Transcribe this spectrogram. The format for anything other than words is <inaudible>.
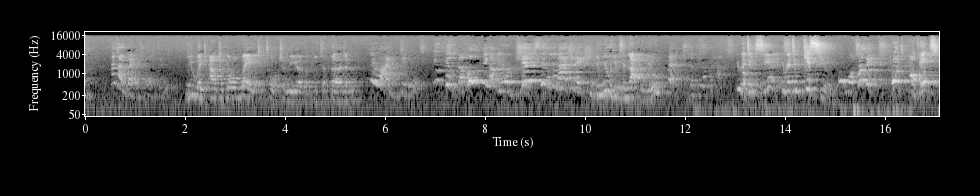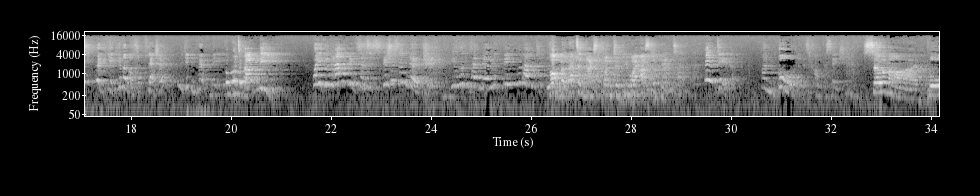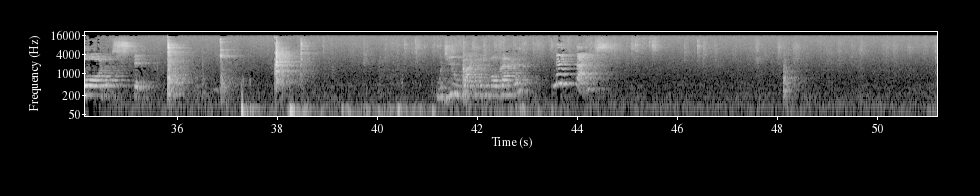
And I wear it often. You went out of your way to torture me over Peter Burden. No, I didn't. You built the whole thing up in your jealous little imagination. You knew he was in love with you. Well, just a little perhaps. You let him Serious. You let him kiss you. Oh, what of it? What of it? Well, it gave him a lot of pleasure. It didn't hurt me. But what about me? Well, if you hadn't been so suspicious and nosy, you wouldn't have known a thing about it. Oh, well, that's a nice point of view, I must admit. Oh dear, I'm bored with this conversation. So am I, bored stiff. Would you like a little more brandy? No thanks.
